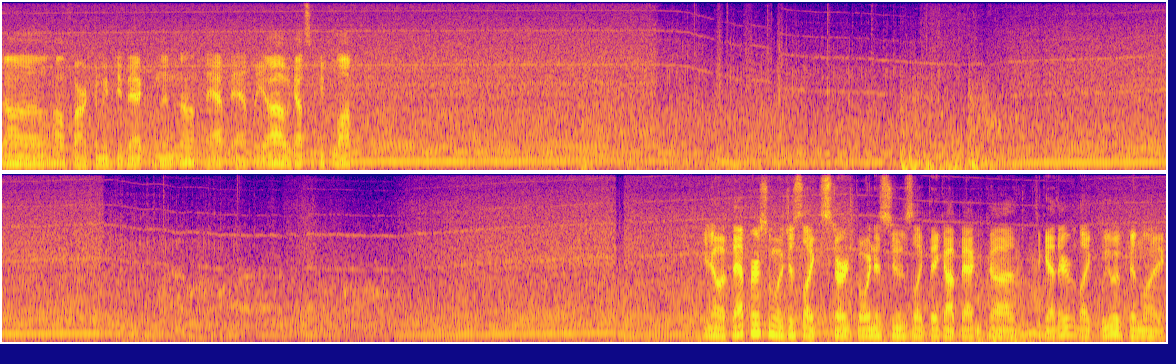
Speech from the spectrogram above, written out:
Oh, how be back from them? Not that badly. Oh, we got some people off. You know, if that person would just like start going as soon as like they got back uh, together, like we would have been like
